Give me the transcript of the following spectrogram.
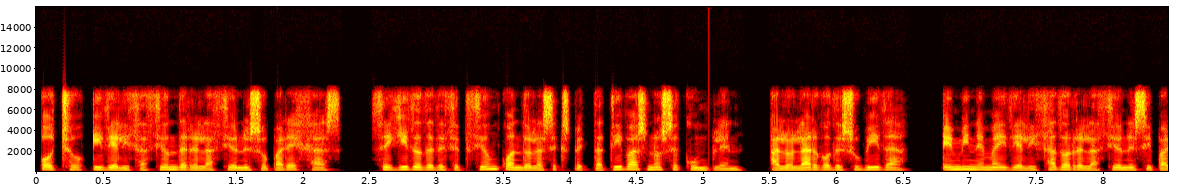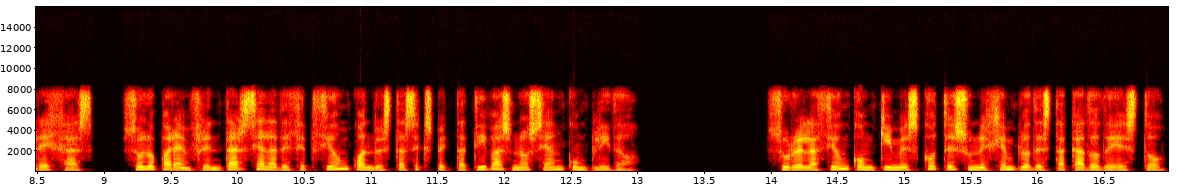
8. Idealización de relaciones o parejas, seguido de decepción cuando las expectativas no se cumplen. A lo largo de su vida, Eminem ha idealizado relaciones y parejas, solo para enfrentarse a la decepción cuando estas expectativas no se han cumplido. Su relación con Kim Scott es un ejemplo destacado de esto,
